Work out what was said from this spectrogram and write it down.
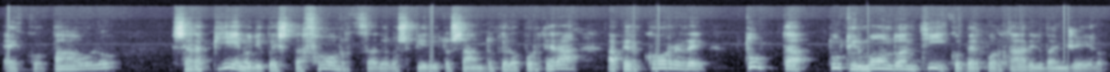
ecco, Paolo sarà pieno di questa forza dello Spirito Santo che lo porterà a percorrere tutta, tutto il mondo antico per portare il Vangelo,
